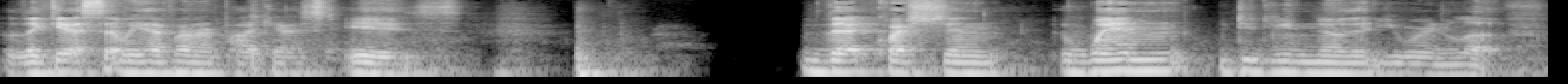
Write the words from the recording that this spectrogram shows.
the guests that we have on our podcast is that question: When did you know that you were in love?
